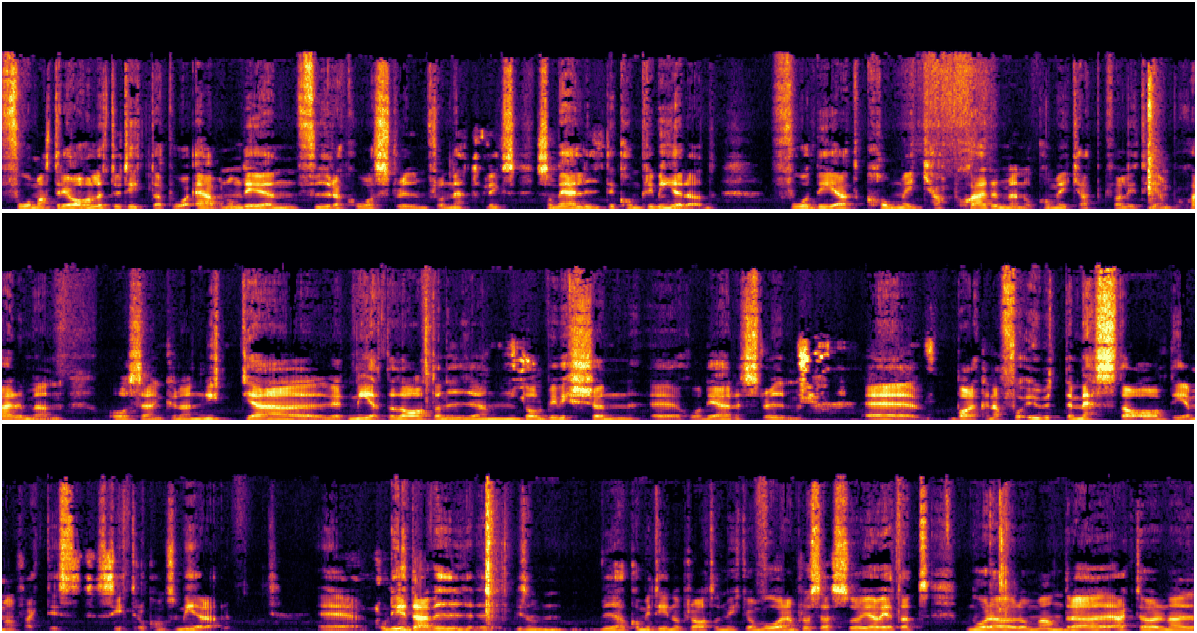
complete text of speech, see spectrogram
få materialet du tittar på, även om det är en 4K-stream från Netflix som är lite komprimerad, få det att komma ikapp skärmen och komma ikapp kvaliteten på skärmen och sen kunna nyttja vet, metadatan i en Dolby Vision eh, HDR-stream. Eh, bara kunna få ut det mesta av det man faktiskt sitter och konsumerar. Eh, och det är där vi, eh, liksom, vi har kommit in och pratat mycket om våran process och jag vet att några av de andra aktörerna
